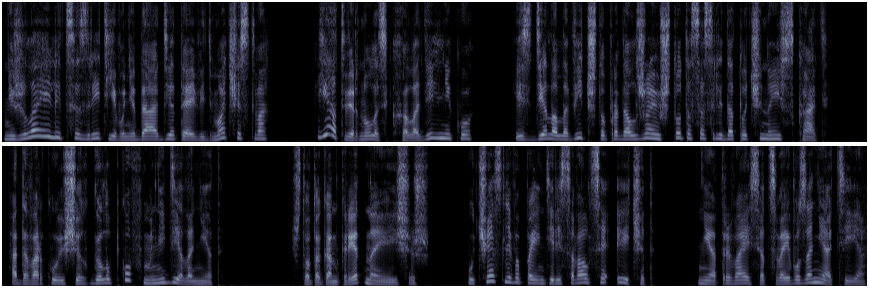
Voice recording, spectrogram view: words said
Не желая лицезреть его недоодетое ведьмачество, я отвернулась к холодильнику — и сделала вид, что продолжаю что-то сосредоточенно искать. А до воркующих голубков мне дела нет. «Что-то конкретное ищешь?» Участливо поинтересовался Эчет, не отрываясь от своего занятия,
